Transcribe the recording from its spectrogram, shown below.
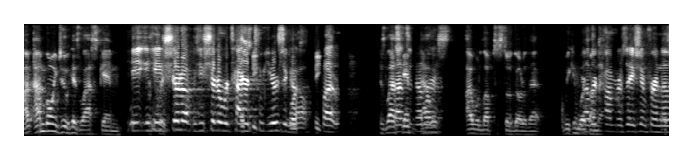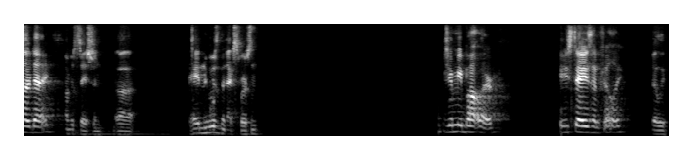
I'm, I'm going to his last game. He he should have he should have retired two years ago. But His last game in another- Dallas. I would love to still go to that. We can work another on that conversation for another day. conversation. Uh, Hayden, who is the next person? Jimmy Butler. He stays in Philly. Philly.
